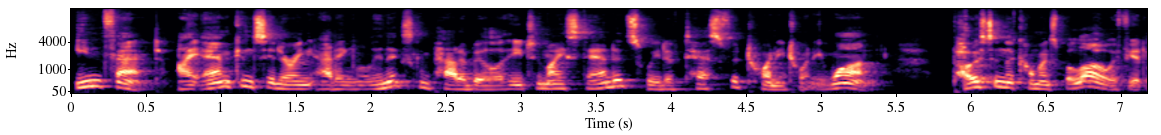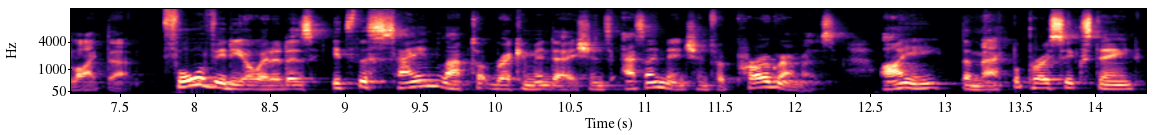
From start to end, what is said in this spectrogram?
In fact, I am considering adding Linux compatibility to my standard suite of tests for 2021. Post in the comments below if you'd like that. For video editors, it's the same laptop recommendations as I mentioned for programmers, i.e. the MacBook Pro 16,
